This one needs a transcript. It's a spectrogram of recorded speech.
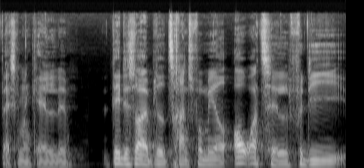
hvad skal man kalde det, det det så er blevet transformeret over til, fordi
